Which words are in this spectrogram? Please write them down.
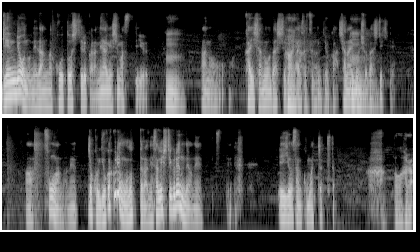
原料の値段が高騰してるから値上げしますっていう、うん。あの、会社の出してる挨拶文というか、社内文書を出してきて、あ、そうなんだね。じゃあこれ漁獲量戻ったら値下げしてくれんだよね。つって、営業さん困っちゃってた。はあパワハラ。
